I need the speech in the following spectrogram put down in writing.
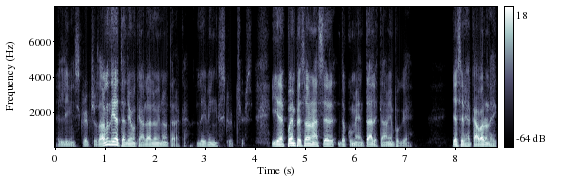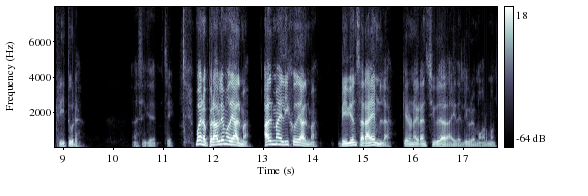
El Living Scriptures. Algún día tendríamos que hablarlo y no estar acá. Living Scriptures. Y después empezaron a hacer documentales también porque ya se les acabaron las escrituras. Así que sí. Bueno, pero hablemos de Alma. Alma, el hijo de Alma, vivió en Saraemla, que era una gran ciudad ahí del libro de Mormón,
